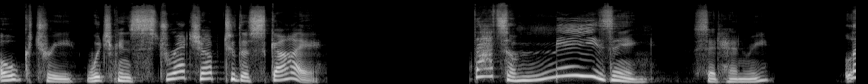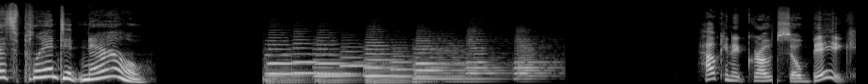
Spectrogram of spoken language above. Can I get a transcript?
oak tree which can stretch up to the sky. That's amazing, said Henry. Let's plant it now. How can it grow so big?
